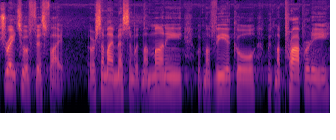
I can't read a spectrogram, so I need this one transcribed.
straight to a fist fight over somebody messing with my money, with my vehicle, with my property.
